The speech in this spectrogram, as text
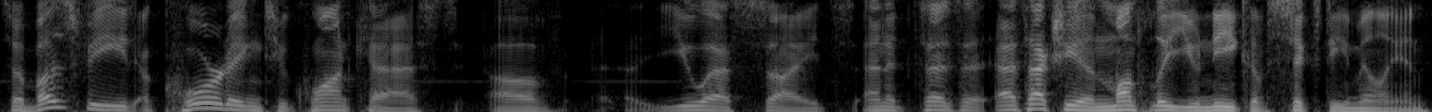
So BuzzFeed, according to Quantcast, of U.S. sites, and it says that's actually a monthly unique of 60 million,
